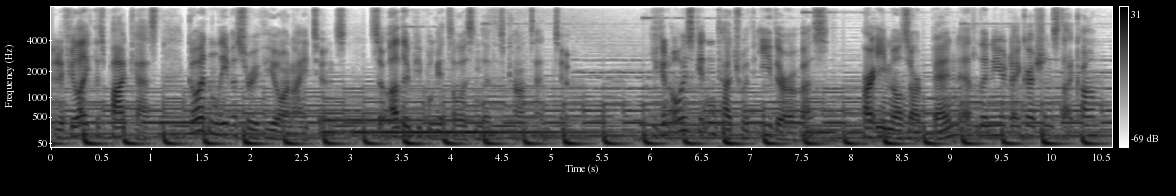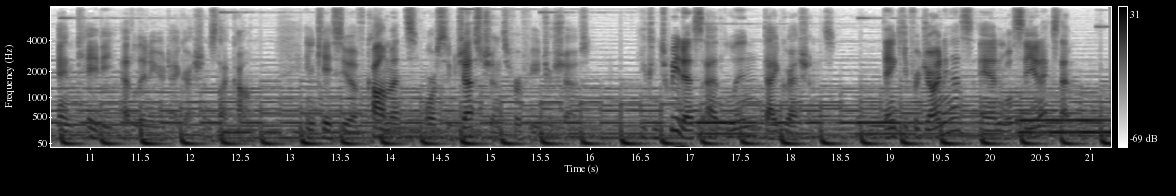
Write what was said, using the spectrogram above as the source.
And if you like this podcast, go ahead and leave us a review on iTunes so other people get to listen to this content too. You can always get in touch with either of us. Our emails are ben at lineardigressions.com and katie at lineardigressions.com in case you have comments or suggestions for future shows you can tweet us at Lin Digressions. Thank you for joining us, and we'll see you next time.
